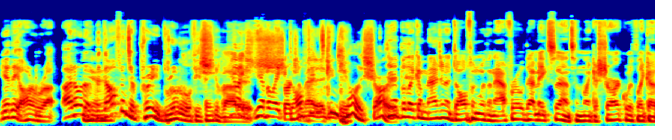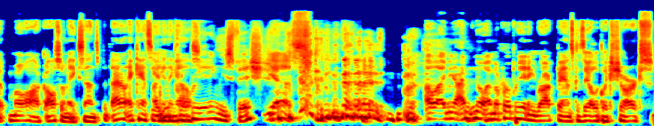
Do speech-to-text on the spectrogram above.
yeah, they are rock. I don't know. Yeah. The dolphins are pretty brutal if you think I feel about like it. yeah, but like Sharks dolphins can too. kill. Kill a shark. Yeah, but like imagine a dolphin with an afro. That makes sense, and like a shark with like a mohawk also makes sense. But I don't. I can't see Are you anything else. appropriating these fish? Yes. oh, I mean, I'm no, I'm appropriating rock bands because they all look like sharks,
